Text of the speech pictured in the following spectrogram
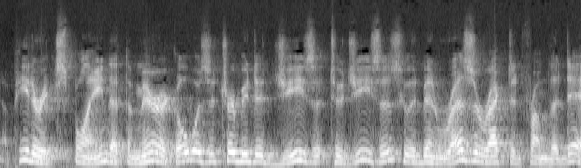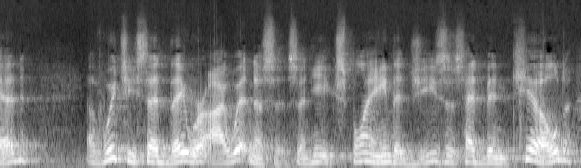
Now, Peter explained that the miracle was attributed Jesus, to Jesus, who had been resurrected from the dead, of which he said they were eyewitnesses. And he explained that Jesus had been killed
